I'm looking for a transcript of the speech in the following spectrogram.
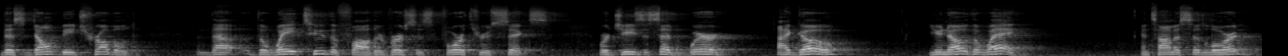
this don't be troubled the, the way to the Father, verses 4 through 6, where Jesus said, Where I go, you know the way. And Thomas said, Lord,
